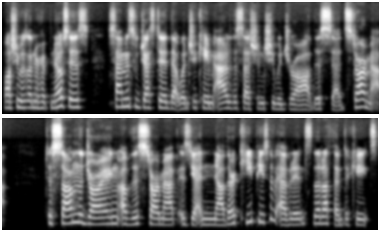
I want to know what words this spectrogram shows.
While she was under hypnosis, Simon suggested that when she came out of the session, she would draw this said star map. To some, the drawing of this star map is yet another key piece of evidence that authenticates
